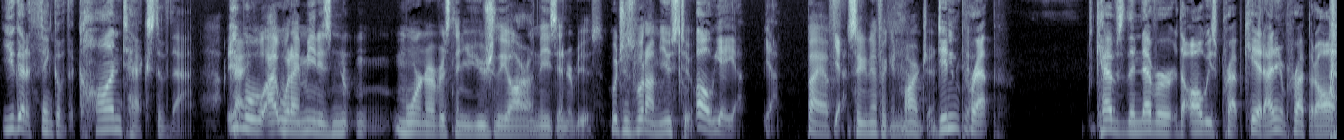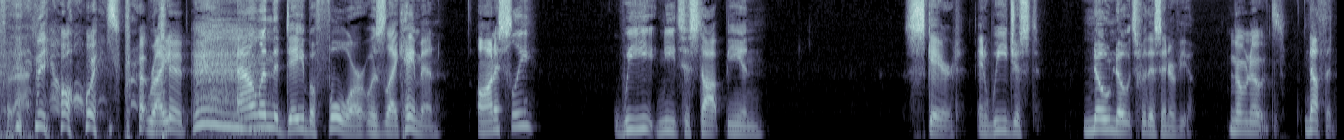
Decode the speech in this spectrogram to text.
You got to think of the context of that. Okay. Well, I, what I mean is n- more nervous than you usually are on these interviews, which is what I'm used to Oh yeah, yeah, yeah. by a yeah. significant margin. Didn't prep. Kev's the never, the always prep kid. I didn't prep at all for that. the always prep Right. kid. Alan the day before was like, "Hey man, honestly, we need to stop being scared and we just no notes for this interview. No notes. Nothing."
